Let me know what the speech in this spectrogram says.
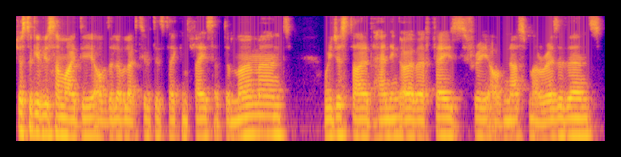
Just to give you some idea of the level of activities taking place at the moment, we just started handing over phase three of Nasma residence,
